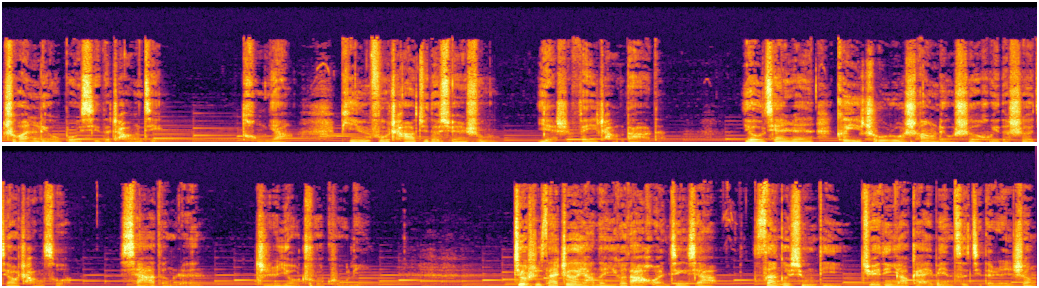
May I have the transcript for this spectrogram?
川流不息的场景。同样，贫富差距的悬殊也是非常大的。有钱人可以出入上流社会的社交场所，下等人只有出苦力。就是在这样的一个大环境下，三个兄弟决定要改变自己的人生，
